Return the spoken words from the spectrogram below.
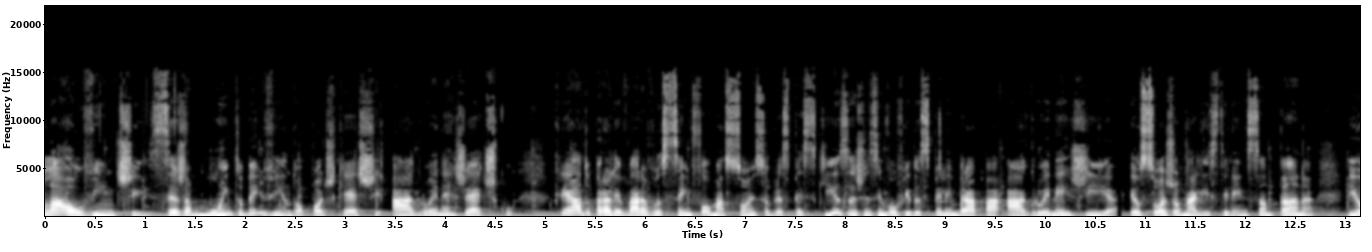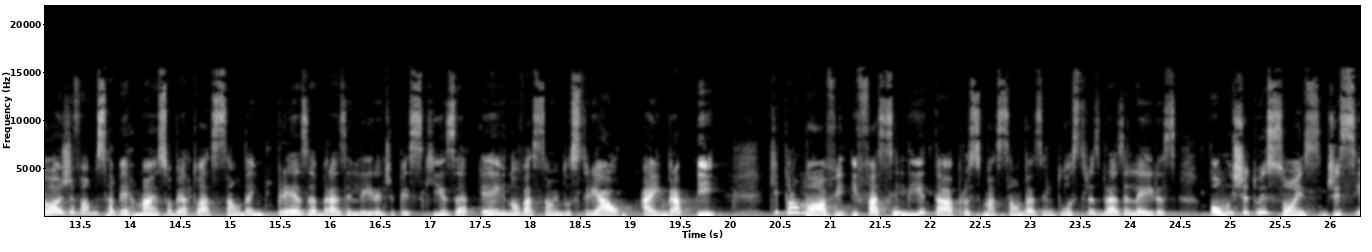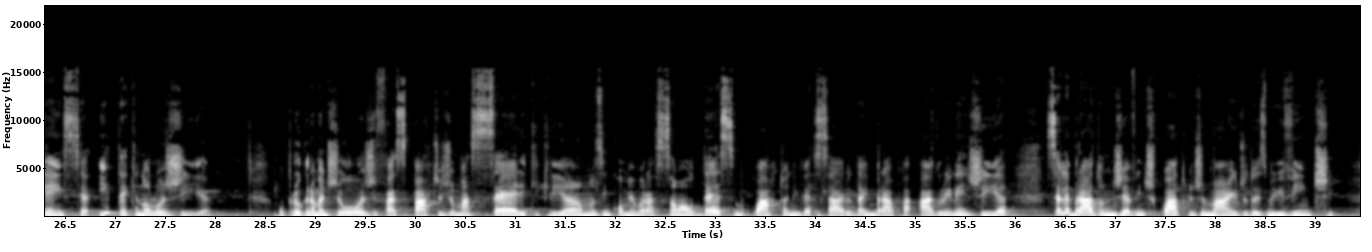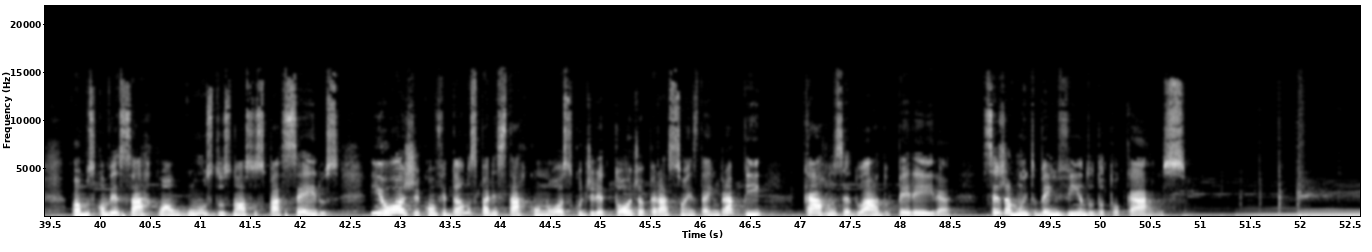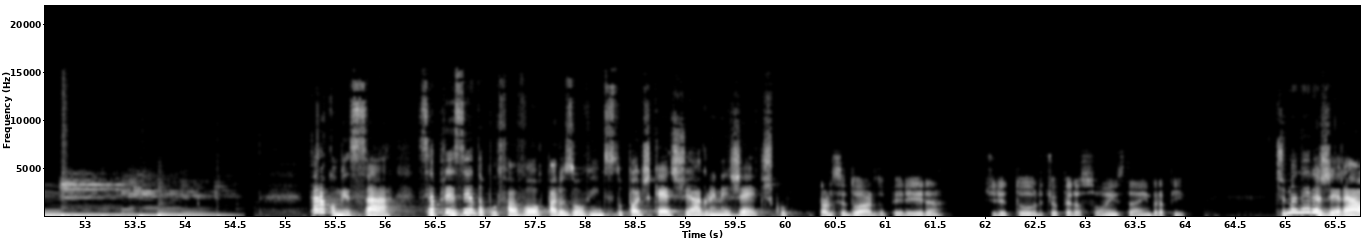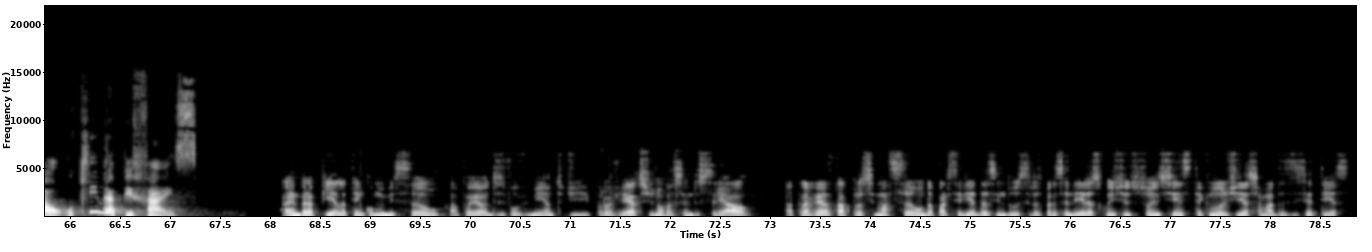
Olá, ouvinte! Seja muito bem-vindo ao podcast Agroenergético, criado para levar a você informações sobre as pesquisas desenvolvidas pela Embrapa Agroenergia. Eu sou a jornalista Irene Santana e hoje vamos saber mais sobre a atuação da Empresa Brasileira de Pesquisa e Inovação Industrial, a Embrapi, que promove e facilita a aproximação das indústrias brasileiras com instituições de ciência e tecnologia. O programa de hoje faz parte de uma série que criamos em comemoração ao 14º aniversário da Embrapa Agroenergia, celebrado no dia 24 de maio de 2020. Vamos conversar com alguns dos nossos parceiros e hoje convidamos para estar conosco o diretor de operações da Embrapi, Carlos Eduardo Pereira. Seja muito bem-vindo, doutor Carlos. Para começar, se apresenta, por favor, para os ouvintes do podcast Agroenergético. Carlos Eduardo Pereira, diretor de operações da Embrapi. De maneira geral, o que a Embrapi faz? A Embrapi ela tem como missão apoiar o desenvolvimento de projetos de inovação industrial através da aproximação da parceria das indústrias brasileiras com instituições de ciência e tecnologia, chamadas ICTs.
